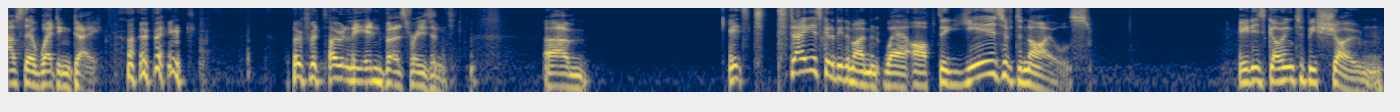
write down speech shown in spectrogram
as their wedding day. I think for totally inverse reasons. Um, it's t- today is going to be the moment where, after years of denials, it is going to be shown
